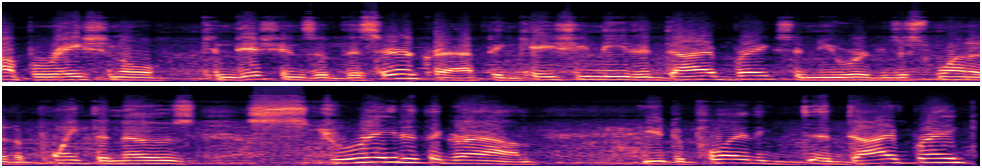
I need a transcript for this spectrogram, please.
operational conditions of this aircraft in case you needed dive brakes and you were just wanted to point the nose straight at the ground. You deploy the, dive brake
